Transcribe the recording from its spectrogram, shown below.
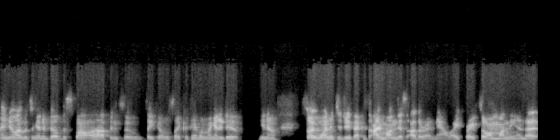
I knew I wasn't going to build the spa up, and so like I was like, okay, what am I going to do? You know, so I wanted to do that because I'm on this other end now, like right. So I'm on the end that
